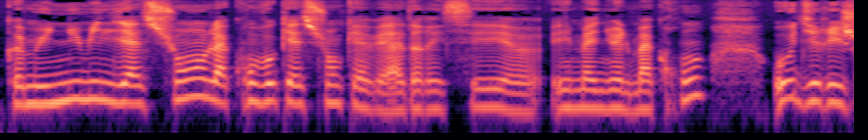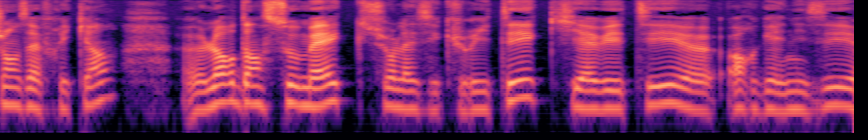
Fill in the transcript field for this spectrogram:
comme une humiliation la convocation qu'avait adressée euh, Emmanuel Macron aux dirigeants africains euh, lors d'un sommet sur la sécurité qui avait été euh, organisé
